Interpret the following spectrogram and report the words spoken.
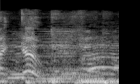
right, go.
